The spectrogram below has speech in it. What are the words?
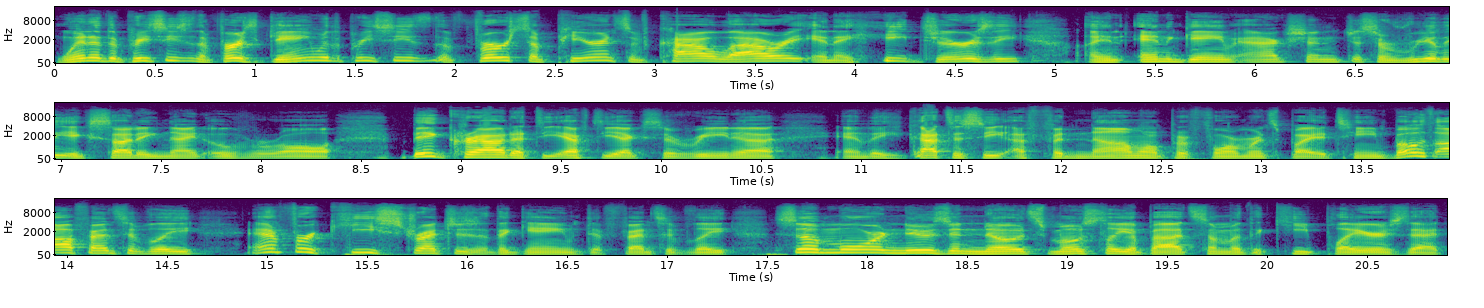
win of the preseason, the first game of the preseason, the first appearance of Kyle Lowry in a Heat jersey in end game action. Just a really exciting night overall. Big crowd at the FTX Arena, and they got to see a phenomenal performance by a team, both offensively and for key stretches of the game defensively. Some more news and notes, mostly about some of the key players that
